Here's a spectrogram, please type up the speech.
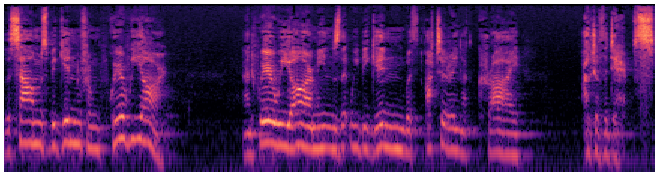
the Psalms begin from where we are And where we are means that we begin with uttering a cry out of the depths.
